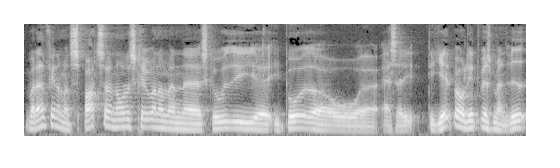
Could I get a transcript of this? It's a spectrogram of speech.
Hvordan finder man spots? Er der nogen, der skriver, når man øh, skal ud i, øh, i båd? Og, øh, altså, det, hjælper jo lidt, hvis man ved,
